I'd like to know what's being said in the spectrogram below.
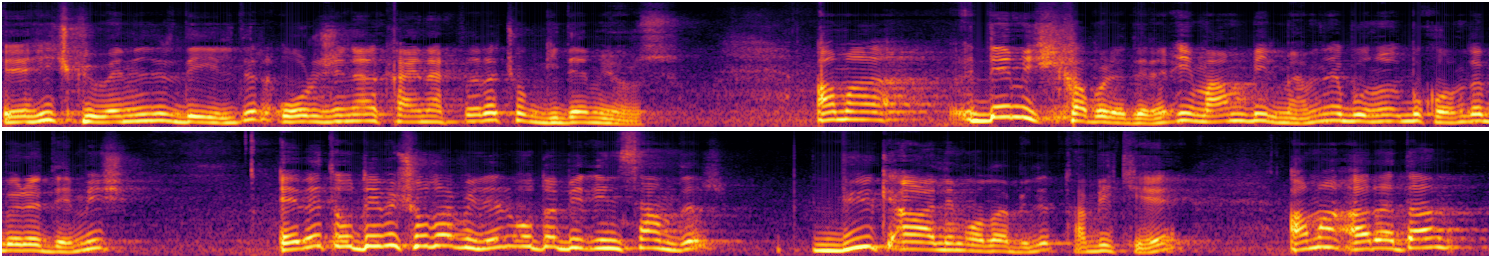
hiç güvenilir değildir. Orijinal kaynaklara çok gidemiyoruz. Ama demiş kabul edelim. İmam bilmem ne bunu bu konuda böyle demiş. Evet o demiş olabilir. O da bir insandır. Büyük alim olabilir tabii ki. Ama aradan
